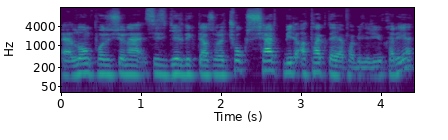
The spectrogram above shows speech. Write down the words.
e, long pozisyona siz girdikten sonra çok sert bir atak da yapabilir yukarıya.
